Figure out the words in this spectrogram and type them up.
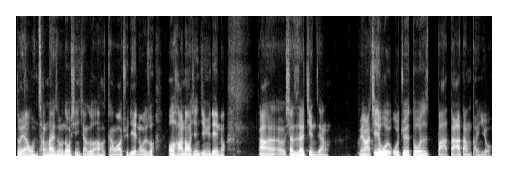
对啊，我很常来什么的。我心想说啊，干我要去练了。我就说，哦，好，那我先进去练哦。啊，下次再见这样。没有啊，其实我我觉得都是把大家当朋友，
